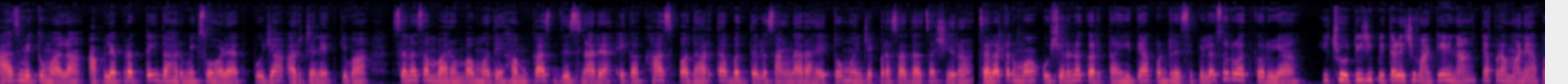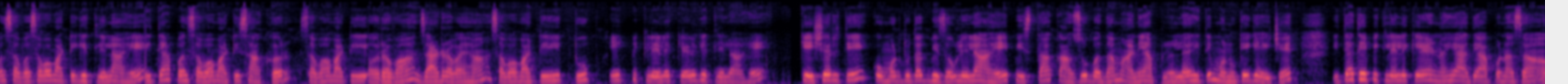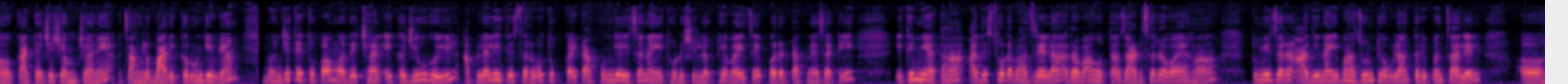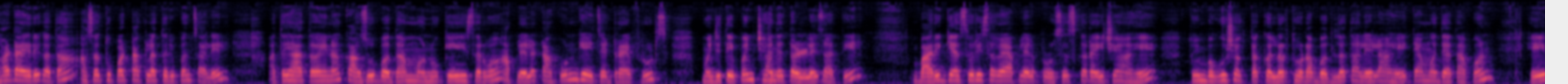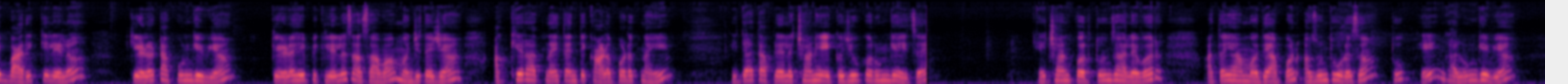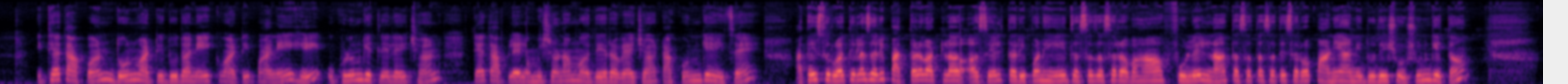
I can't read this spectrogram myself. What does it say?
आज मी तुम्हाला आपल्या प्रत्येक धार्मिक सोहळ्यात पूजा अर्चनेत किंवा सणसंभारंभामध्ये हमखास दिसणाऱ्या एका खास पदार्थाबद्दल सांगणार आहे. तो म्हणजे प्रसादाचा शिरा. चला तर मग उशीर न करता इथे आपण रेसिपीला सुरुवात करूया. ही छोटी जी पितळेची वाटी आहे ना त्याप्रमाणे आपण सव्वा सव्वा वाटी घेतलेला आहे. इथे आपण सव्वा वाटी साखर सव्वा वाटी रवा जाड रवा हा सव्वा वाटी तूप एक पिकलेले केळ घेतलेला आहे. केशर इथे कोमट दुधात भिजवलेलं आहे. पिस्ता काजू बदाम आणि आपल्याला इथे मनुके घ्यायचे आहेत. इथ्यात हे पिकलेले केळ ना हे आधी आपण असं काट्याच्या चमच्याने चांगलं बारीक करून घेऊया. म्हणजे ते तुपामध्ये छान एकजीव होईल. आपल्याला इथे सर्व तूप काही टाकून घ्यायचं नाही. थोडं शिल्लक ठेवायचं आहे परत टाकण्यासाठी. इथे मी आता हा आधीच थोडा भाजलेला रवा होता. जाडसर रवा आहे हा. तुम्ही जर आधी नाही भाजून ठेवला तरी पण चालेल. हा डायरेक्ट आता असा तुपात टाकला तरी पण चालेल. आता ह्यात आहे ना काजू बदाम मनुके हे सर्व आपल्याला टाकून घ्यायचे ड्रायफ्रूट्स म्हणजे ते पण छान तळले जातील. बारीक गॅसवर ही सगळे आपल्याला प्रोसेस करायची आहे. तुम्ही बघू शकता कलर थोडा बदलत आलेला आहे. त्यामध्ये आता आपण हे बारीक केलेलं केळं टाकून घेऊया. केळं हे पिकलेलंच असावं म्हणजे त्याच्या अख्खे राहत नाहीत आणि ते काळं पडत नाही. त्यात आपल्याला छान हे एकजीव करून घ्यायचं आहे हे छान परतून झाल्यावर आता ह्यामध्ये आपण अजून थोडंसं तूप हे घालून घेऊया. इथ्यात आपण दोन वाटी दूध आणि एक वाटी पाणी हे उकळून घेतलेलं आहे छान. त्यात आपल्याला मिश्रणामध्ये रव्याच्या टाकून घ्यायचं आहे आता हे सुरुवातीला जरी पातळ वाटलं असेल तरी पण हे जसं जसं रवा हा फुलेल ना तसं तसं ते सर्व पाणी आणि दूध हे शोषून घेतं.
